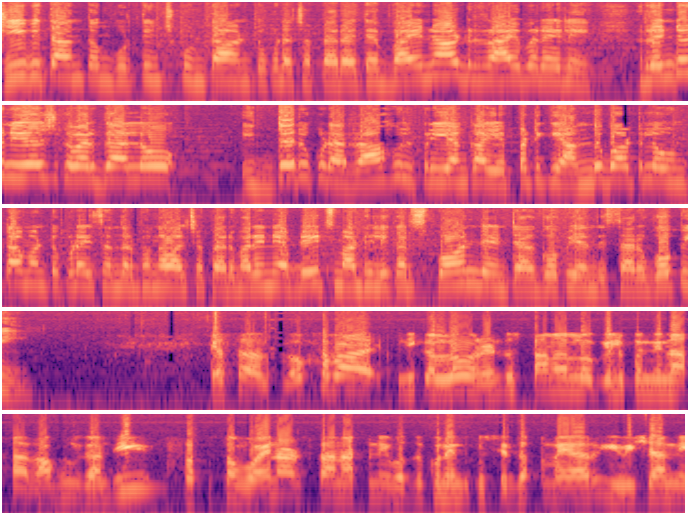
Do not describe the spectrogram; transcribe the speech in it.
జీవితాంతం గుర్తించుకుంటా అంటూ కూడా చెప్పారు. అయితే వైనాడ్ రాయబరేలి రెండు నియోజకవర్గాల్లో ఇద్దరు కూడా రాహుల్ ప్రియాంక ఎప్పటికీ అందుబాటులో ఉంటామంటూ కూడా ఈ సందర్భంగా వాళ్ళు చెప్పారు. మరిన్ని అప్డేట్స్ మా ఢిల్లీ కరెస్పాండెంట్ గోపి అందిస్తారు. గోపి. లోక్సభ ఎన్నికల్లో రెండు స్థానాల్లో గెలుపొందిన రాహుల్ గాంధీ ప్రస్తుతం వయనాడ్ స్థానాన్ని వదులుకునేందుకు సిద్ధమయ్యారు. ఈ విషయాన్ని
